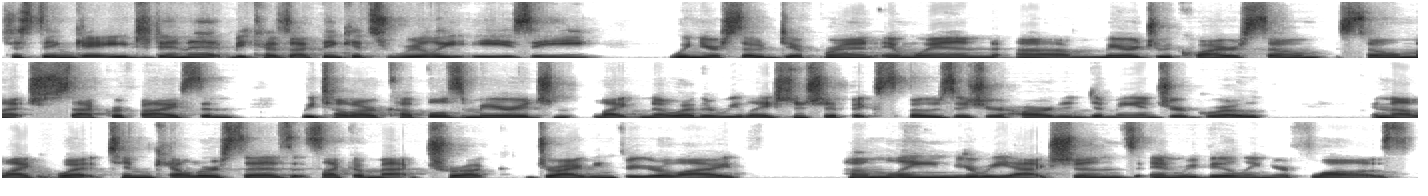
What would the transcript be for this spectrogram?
just engaged in it because I think it's really easy when you're so different and when um, marriage requires so so much sacrifice. And we tell our couples marriage like no other relationship exposes your heart and demands your growth. And i like what tim keller says it's like a mack truck driving through your life humbling your reactions and revealing your flaws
